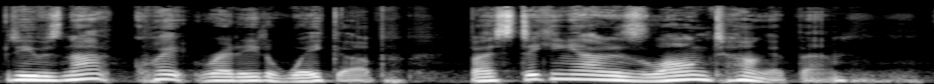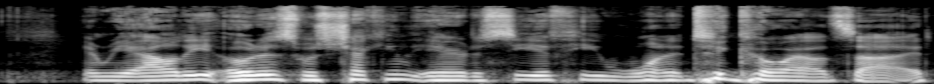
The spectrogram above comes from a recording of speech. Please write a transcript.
that he was not quite ready to wake up by sticking out his long tongue at them. In reality, Otis was checking the air to see if he wanted to go outside.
